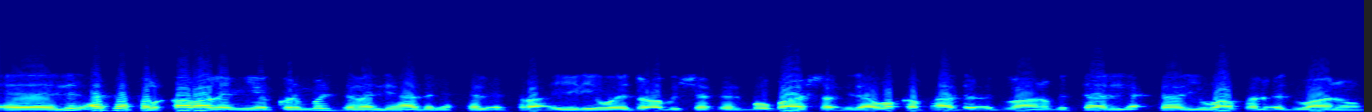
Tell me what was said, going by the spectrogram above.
للأسف القرار لم يكن ملزما لهذا الإحتلال الإسرائيلي ويدعو بشكل مباشر إلى وقف هذا العدوان وبالتالي الإحتلال يواصل عدوانه. آه،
